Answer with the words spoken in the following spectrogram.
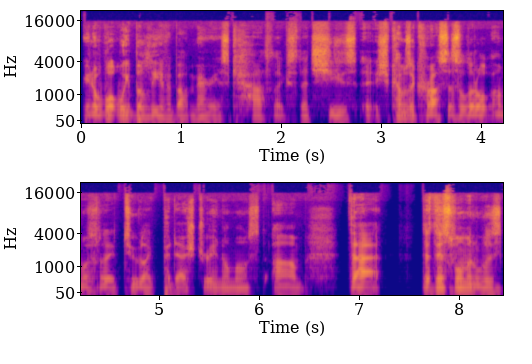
you know what we believe about Mary as Catholics that she's uh, she comes across as a little almost like too like pedestrian almost. Um, that that this woman was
